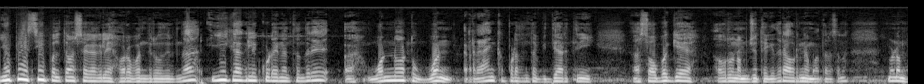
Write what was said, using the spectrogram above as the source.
ಯು ಪಿ ಎಸ್ ಸಿ ಫಲಿತಾಂಶ ಈಗಾಗಲೇ ಹೊರಬಂದಿರೋದ್ರಿಂದ ಈಗಾಗಲೇ ಕೂಡ ಏನಂತಂದರೆ ಒನ್ ನಾಟ್ ಒನ್ ರ್ಯಾಂಕ್ ಪಡೆದಂಥ ವಿದ್ಯಾರ್ಥಿನಿ ಸೌಭಾಗ್ಯ ಅವರು ನಮ್ಮ ಜೊತೆಗಿದ್ದಾರೆ. ಅವ್ರನ್ನೇ ಮಾತಾಡ್ಸೋಣ. ಮೇಡಮ್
